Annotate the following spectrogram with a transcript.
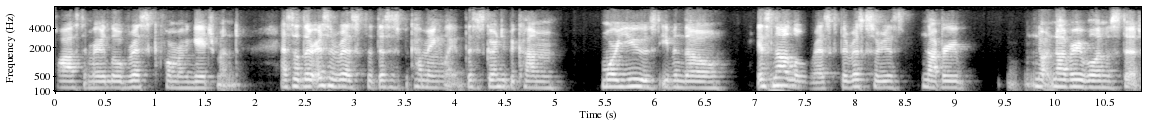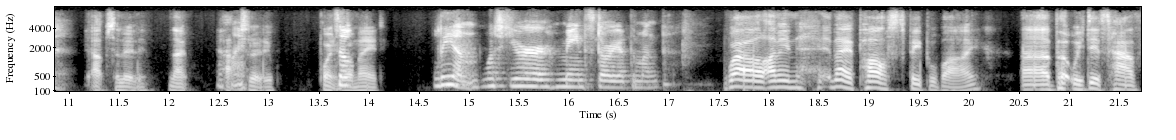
cost and very low risk form of engagement. And so there is a risk that this is becoming like this is going to become more used, even though it's not low risk. The risks are just not very not not very well understood. Absolutely. No. Definitely. Absolutely. Point so, well made. Liam, what's your main story of the month? Well, I mean, it may have passed people by, uh, but we did have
